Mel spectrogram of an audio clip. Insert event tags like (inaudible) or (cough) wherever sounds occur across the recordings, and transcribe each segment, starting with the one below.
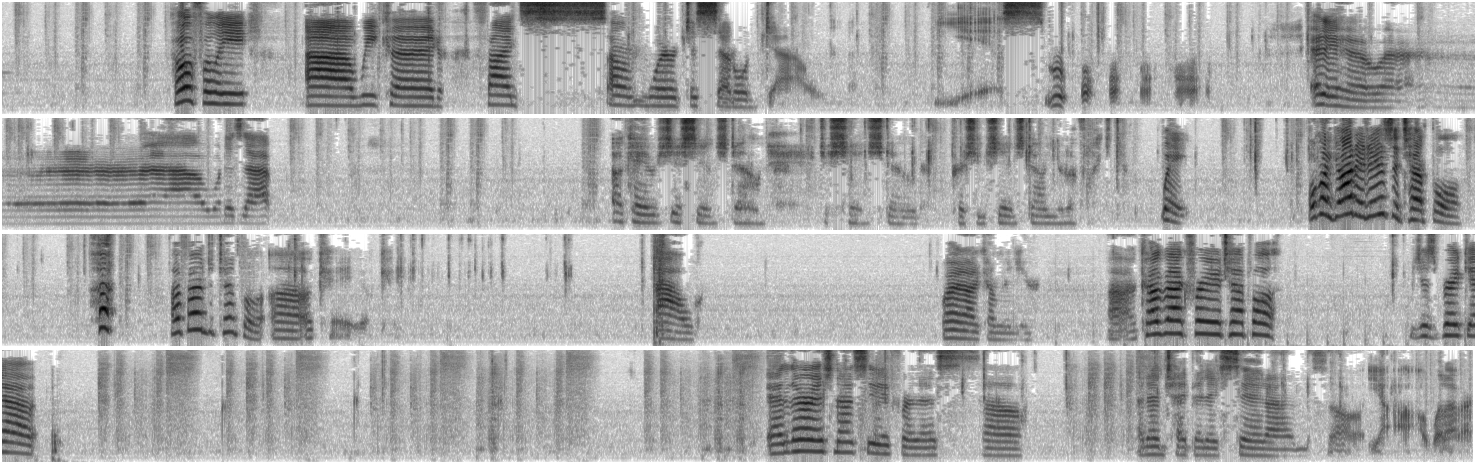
hopefully, uh, we could find somewhere to settle down. Yes. Anyhow, uh, what is that? Okay, it was just sandstone. Just sandstone. Pressing sandstone, you look like it. Wait. Oh my god, it is a temple! Huh! I found a temple. Uh, okay, okay. Ow. Why did I come in here? Uh, come back for your temple! Just break out. And there is no seed for this, so I didn't type in a seed, um, so yeah, whatever.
